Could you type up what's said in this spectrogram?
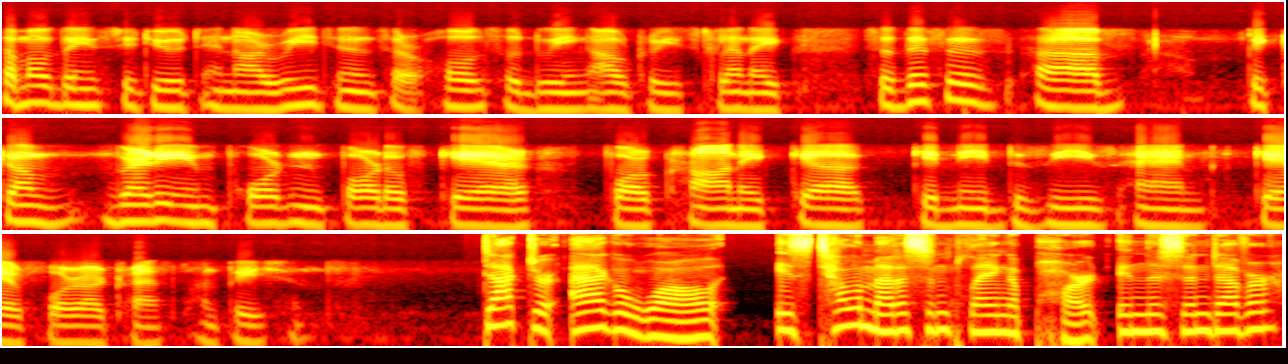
some of the institute in our regions are also doing outreach clinic. So this has uh, become very important part of care for chronic uh, kidney disease and care for our transplant patients. Dr. Agarwal, is telemedicine playing a part in this endeavor?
